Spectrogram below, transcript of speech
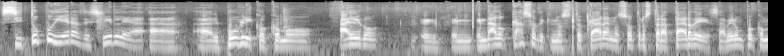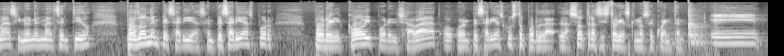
si tú pudieras decirle al público como algo, eh, en, dado caso de que nos tocara a nosotros tratar de saber un poco más y no en el mal sentido, ¿por dónde empezarías? ¿Empezarías por, por el COI, por el Shabbat o, empezarías justo por las otras historias que no se cuentan? Eh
